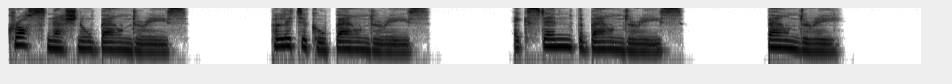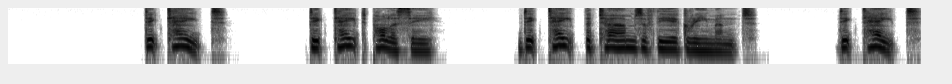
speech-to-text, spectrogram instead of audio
cross national boundaries, political boundaries, extend the boundaries, boundary. Dictate, dictate policy, dictate the terms of the agreement, dictate.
